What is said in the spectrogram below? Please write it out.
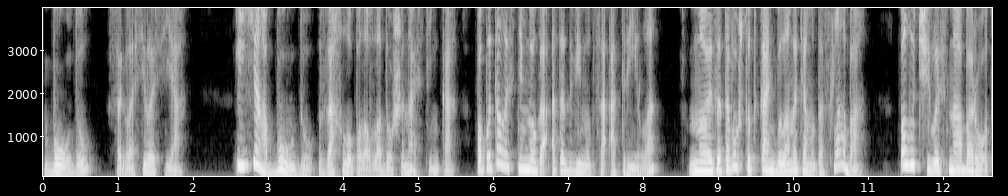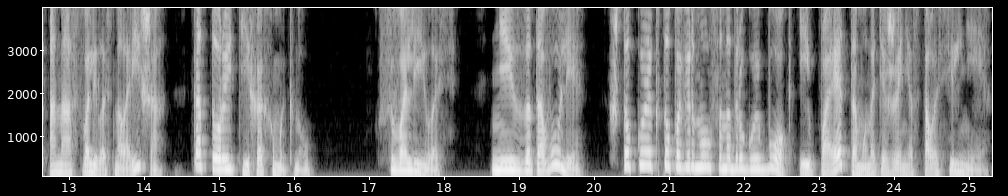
«Буду», — согласилась я. «И я буду!» – захлопала в ладоши Настенька. Попыталась немного отодвинуться от рила, но из-за того, что ткань была натянута слабо, получилось наоборот. Она свалилась на Лариша, который тихо хмыкнул. Свалилась. Не из-за того ли, что кое-кто повернулся на другой бок, и поэтому натяжение стало сильнее.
